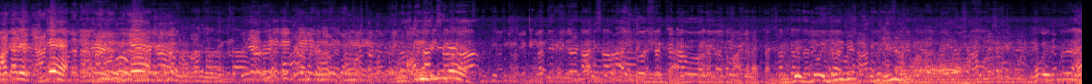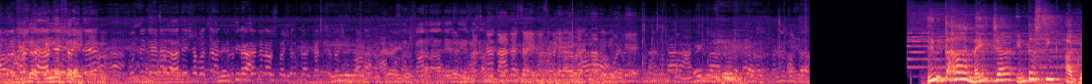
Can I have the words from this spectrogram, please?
ಮಾತಾಡಿ ಇಂತಹ ನೈಜ ಇಂಟ್ರೆಸ್ಟಿಂಗ್ ಹಾಗೂ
